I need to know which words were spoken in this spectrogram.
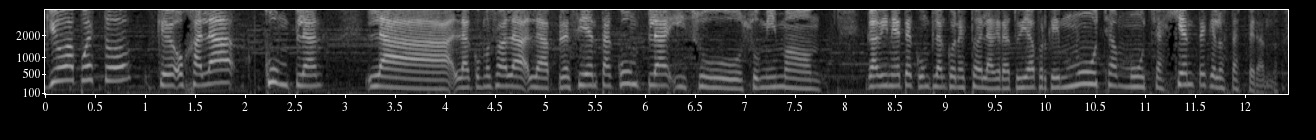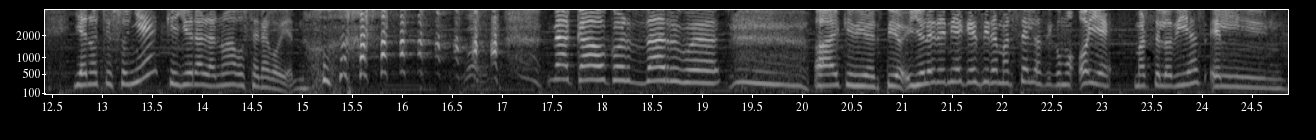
yo apuesto que ojalá cumplan la, la ¿cómo se llama? La, la presidenta cumpla y su, su mismo gabinete cumplan con esto de la gratuidad porque hay mucha, mucha gente que lo está esperando. Y anoche soñé que yo era la nueva vocera gobierno. Me acabo de acordar, güey. Ay, qué divertido. Y yo le tenía que decir a Marcelo así como, oye, Marcelo Díaz, el,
